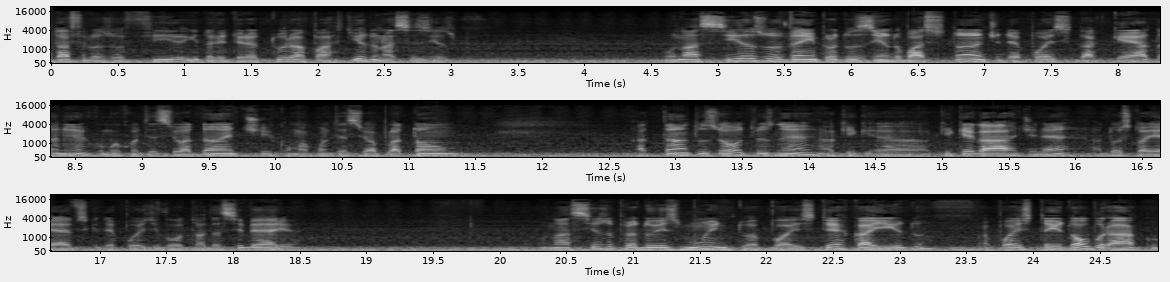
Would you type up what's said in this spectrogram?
da filosofia e da literatura a partir do narcisismo. O Narciso vem produzindo bastante depois da queda, né, como aconteceu a Dante, como aconteceu a Platão, a tantos outros, né, a Kierkegaard, né, a Dostoiévski depois de voltar da Sibéria. O Narciso produz muito após ter caído, após ter ido ao buraco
